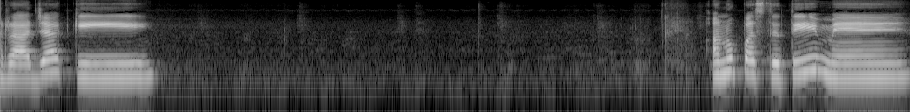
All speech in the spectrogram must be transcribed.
राजा की अनुपस्थिति में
